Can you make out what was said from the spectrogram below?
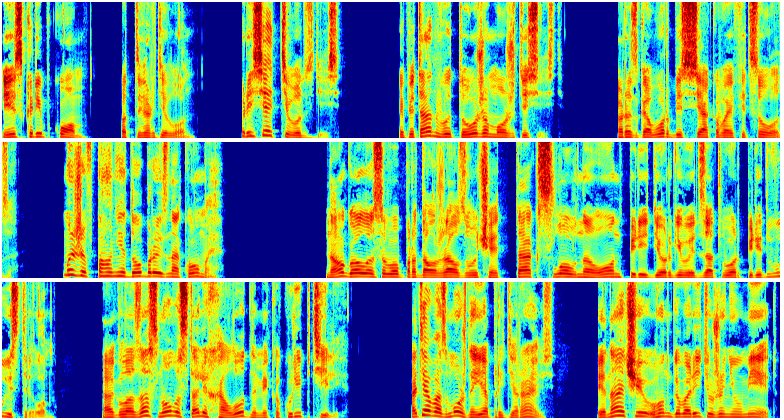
И скребком, подтвердил он. Присядьте вот здесь. Капитан, вы тоже можете сесть. Разговор без всякого официоза. Мы же вполне добрые знакомые. Но голос его продолжал звучать так, словно он передергивает затвор перед выстрелом, а глаза снова стали холодными, как у рептилии. Хотя, возможно, я придираюсь. Иначе он говорить уже не умеет,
